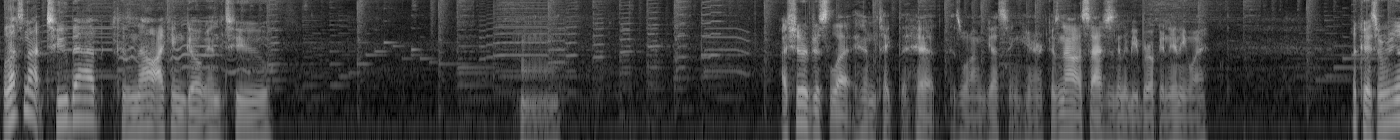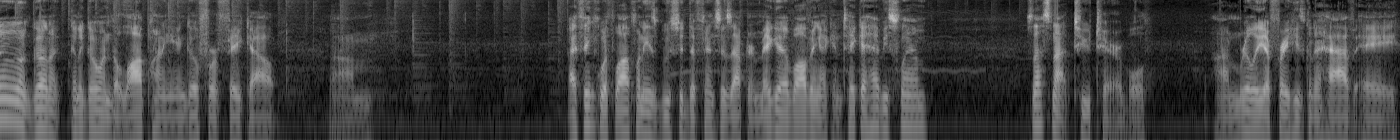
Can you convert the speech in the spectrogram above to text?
Well, that's not too bad, because now I can go into... Hmm. I should have just let him take the hit, is what I'm guessing here, because now his sash is going to be broken anyway. Okay, so we're gonna, gonna go into Lopunny and go for a fake out. Um, I think with Lopunny's boosted defenses after Mega Evolving, I can take a Heavy Slam. So that's not too terrible. I'm really afraid he's going to have a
